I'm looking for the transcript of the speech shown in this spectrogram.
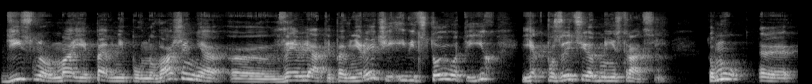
дійсно має певні повноваження е, заявляти певні речі і відстоювати їх як позицію адміністрації. Тому е,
